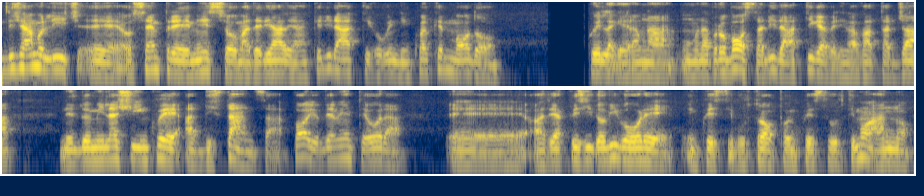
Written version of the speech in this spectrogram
diciamo lì eh, ho sempre messo materiale anche didattico, quindi in qualche modo quella che era una, una proposta didattica veniva fatta già nel 2005 a distanza. Poi ovviamente ora eh, ha riacquisito vigore in questi purtroppo in quest'ultimo anno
